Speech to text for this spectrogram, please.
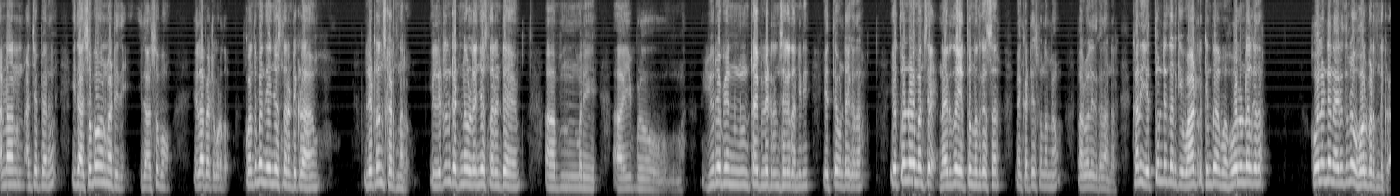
అన్నాను అని చెప్పాను. ఇది అశుభం అన్నమాట ఇది. ఇది అశుభం. ఇలా పెట్టకూడదు. కొంతమంది ఏం చేస్తున్నారంటే ఇక్కడ లిటరన్స్ కడుతున్నారు. ఈ లిటర్ని కట్టిన వాళ్ళు ఏం చేస్తున్నారంటే మరి ఇప్పుడు యూరోపియన్ టైప్ లిటరన్సే కదా అన్ని ఎత్తే ఉంటాయి కదా. ఎత్తు ఉండడం మంచిదే. నైరుతో ఎత్తు ఉన్నది కదా సార్ మేము కట్టేసుకున్నాం మేము పర్వాలేదు కదా అన్నారు కానీ ఎత్తు ఉంటే దానికి వాటర్ కింద హోల్ ఉండాలి కదా. హోల్ అంటే నైరుతిలో హోల్ పడుతుంది ఇక్కడ.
